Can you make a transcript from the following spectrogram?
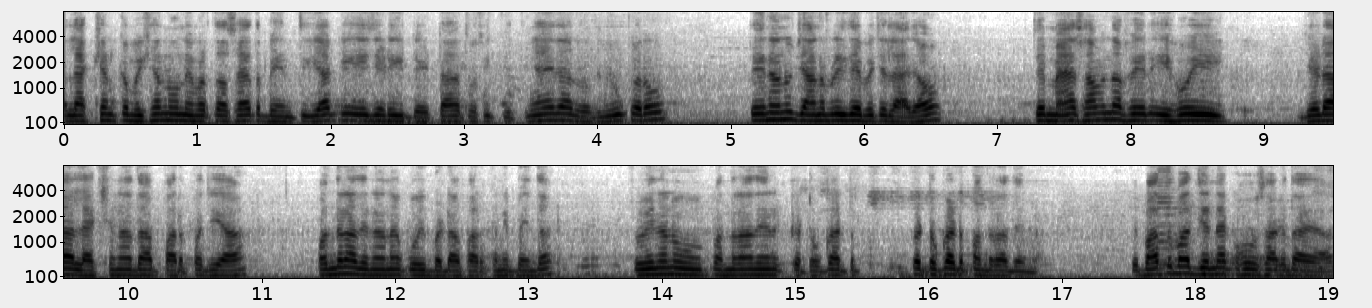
ਇਲੈਕਸ਼ਨ ਕਮਿਸ਼ਨ ਨੂੰ ਨਿਮਰਤਾ ਸਹਿਤ ਬੇਨਤੀ ਆ ਕਿ ਇਹ ਜਿਹੜੀ ਡੇਟਾ ਤੁਸੀਂ ਕੀਤੀਆਂ, ਇਹਦਾ ਰਿਵਿਊ ਕਰੋ ਤੇ ਇਹਨਾਂ ਨੂੰ ਜਨਵਰੀ ਦੇ ਵਿੱਚ ਲੈ ਜਾਓ। ਤੇ ਮੈਂ ਸਮਝਦਾ ਫਿਰ ਇਹੋ ਹੀ ਜਿਹੜਾ ਇਲੈਕਸ਼ਨਾਂ ਦਾ ਪਰਪਜ਼ ਆ 15 ਦਿਨਾਂ ਨਾਲ ਕੋਈ ਵੱਡਾ ਫ਼ਰਕ ਨਹੀਂ ਪੈਂਦਾ। ਸੋ ਇਹਨਾਂ ਨੂੰ 15 ਦਿਨ ਘੱਟੋ ਘੱਟ ਘੱਟੋ ਘੱਟ 15 ਦਿਨ। ਤੇ ਵੱਧ ਤੋਂ ਵੱਧ ਜਿੰਨਾ ਕੁ ਹੋ ਸਕਦਾ ਆ,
